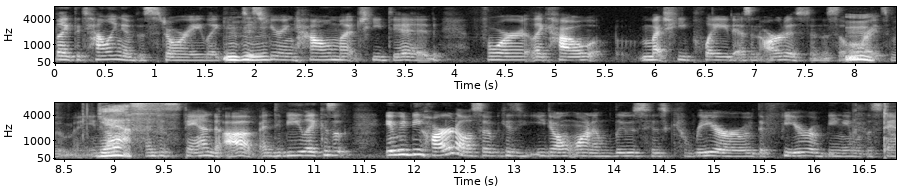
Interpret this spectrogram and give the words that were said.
like the telling of the story, like just Mhm. hearing how much he did for like how much he played as an artist in the civil Mm. rights movement, you know? Yes. And to stand up and to be like cuz it would be hard also because you don't want to lose his career or the fear of being able to stand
